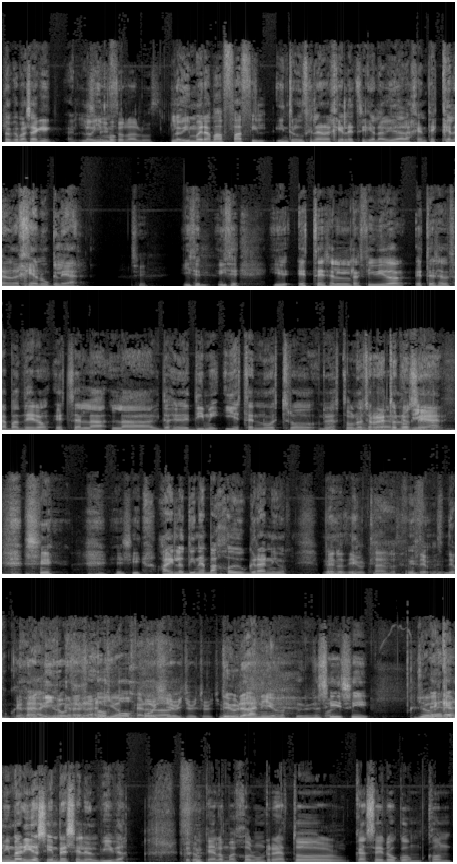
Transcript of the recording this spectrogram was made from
Lo que pasa es que lo Se mismo, hizo la luz. lo mismo era más fácil introducir la energía eléctrica en la vida de la gente que la energía nuclear. Y dice, y dice, y este es el recibidor, este es el zapatero, esta es la, la habitación de Timmy y este es nuestro Reactor nuestro reactor nuclear nuclear. Sí. Y sí. Ay, lo tienes bajo de uranio. Pero digo, claro, de, de ucranio. De uranio. Sí, sí. Yo es que a mi marido siempre se le olvida. Pero que a lo mejor un reactor casero con, con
